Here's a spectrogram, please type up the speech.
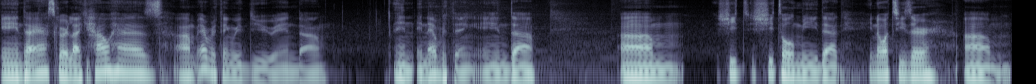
and I asked her like how has um, everything with you and in in everything. And uh, um she she told me that you know what caesar? Um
